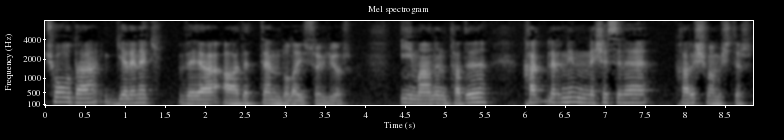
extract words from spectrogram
Çoğu da gelenek veya adetten dolayı söylüyor. İmanın tadı kalplerinin neşesine karışmamıştır.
